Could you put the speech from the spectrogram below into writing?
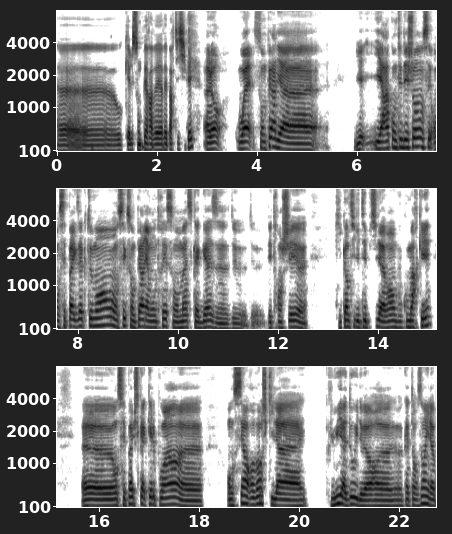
euh, auquel son père avait, avait, participé. Alors, ouais, son père, il a, il a, raconté des choses, on ne sait pas exactement. On sait que son père lui a montré son masque à gaz de, de des tranchées, euh, qui, quand il était petit, l'a vraiment beaucoup marqué. Euh, on ne sait pas jusqu'à quel point. Euh, on sait en revanche qu'il a, lui, ado, il devait avoir 14 ans. Il a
